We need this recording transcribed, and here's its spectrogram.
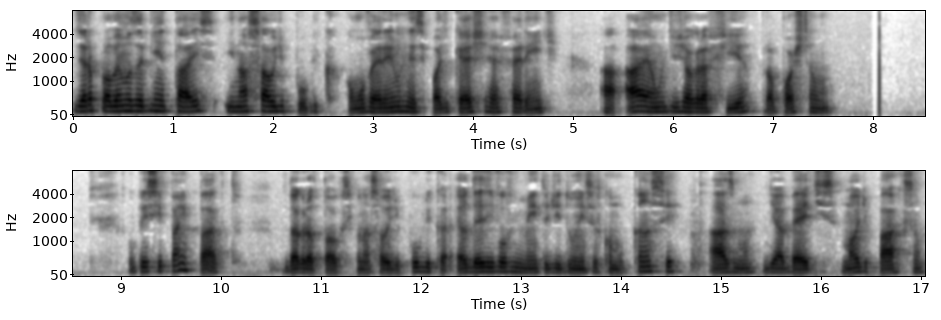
gera problemas ambientais e na saúde pública, como veremos nesse podcast referente à AE1 de Geografia, proposta 1. O principal impacto do agrotóxico na saúde pública é o desenvolvimento de doenças como câncer, asma, diabetes, mal de Parkinson,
